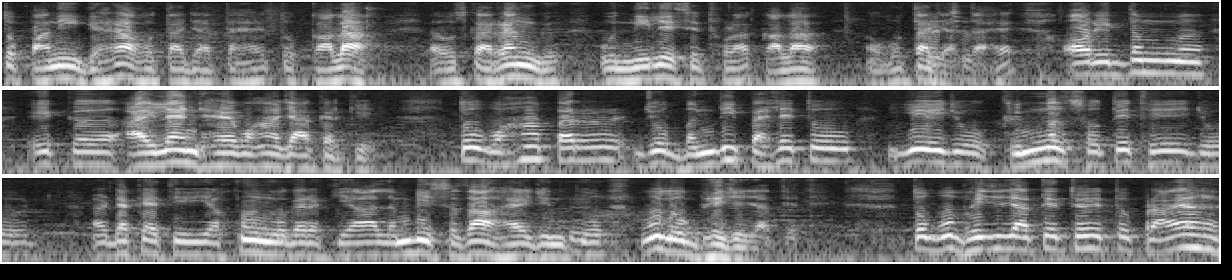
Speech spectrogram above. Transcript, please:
तो पानी गहरा होता जाता है तो काला उसका रंग वो नीले से थोड़ा काला होता अच्छा। जाता है और एकदम एक आइलैंड है वहाँ जा कर के तो वहाँ पर जो बंदी पहले तो ये जो क्रिमिनल्स होते थे जो डकैती या खून वगैरह किया लंबी सज़ा है जिनको हम्म। वो लोग भेजे जाते थे तो वो भेजे जाते थे तो प्रायः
